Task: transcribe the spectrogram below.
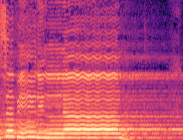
سبيل الله.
